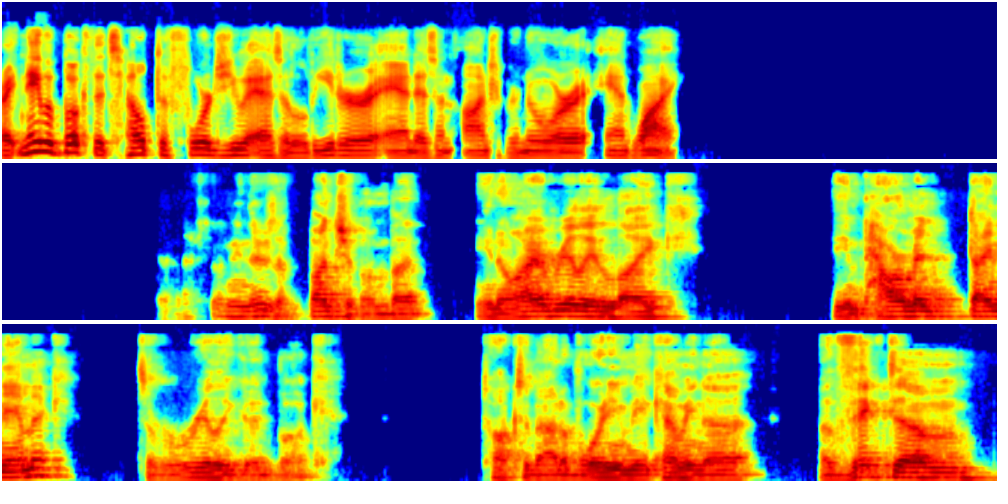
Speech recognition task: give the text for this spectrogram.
Right. Name a book that's helped to forge you as a leader and as an entrepreneur, and why? I mean, there's a bunch of them, but you know, I really like the empowerment dynamic. It's a really good book. Talks about avoiding becoming a a victim,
